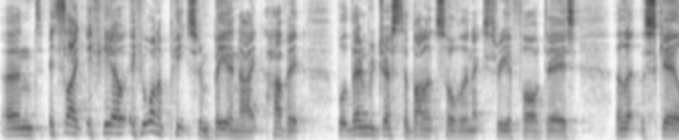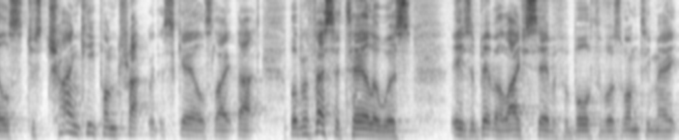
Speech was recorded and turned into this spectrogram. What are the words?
And it's like if you if you want a pizza and beer night, have it, but then redress the balance over the next three or four days and let the scales just try and keep on track with the scales like that. But Professor Taylor was is a bit of a lifesaver for both of us, wasn't he, mate?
